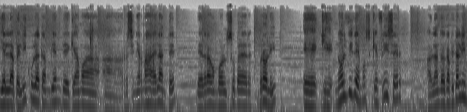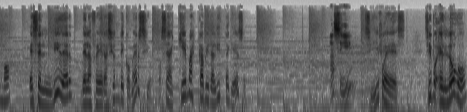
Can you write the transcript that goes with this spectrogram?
y en la película también de que vamos a, a reseñar más adelante, de Dragon Ball Super Broly, eh, que no olvidemos que Freezer, hablando de capitalismo, es el líder de la Federación de Comercio. O sea, ¿qué más capitalista que eso? ah, sí. Sí, pues. Sí, pues el logo,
